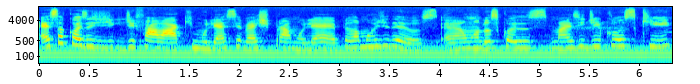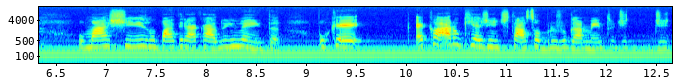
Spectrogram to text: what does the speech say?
Essa coisa de, de falar que mulher se veste para mulher, pelo amor de Deus, é uma das coisas mais ridículas que o machismo, o patriarcado inventa. Porque é claro que a gente está sobre o julgamento de, de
